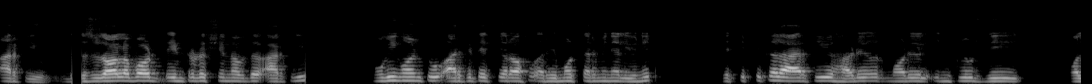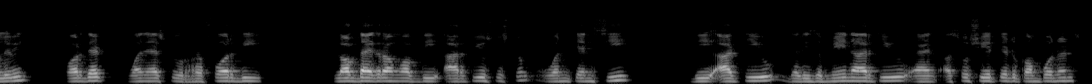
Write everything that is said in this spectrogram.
RTU. This is all about the introduction of the RTU. Moving on to architecture of a remote terminal unit. The typical RTU hardware module includes the following. For that, one has to refer the block diagram of the RTU system, one can see the RTU that is the main RTU and associated components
